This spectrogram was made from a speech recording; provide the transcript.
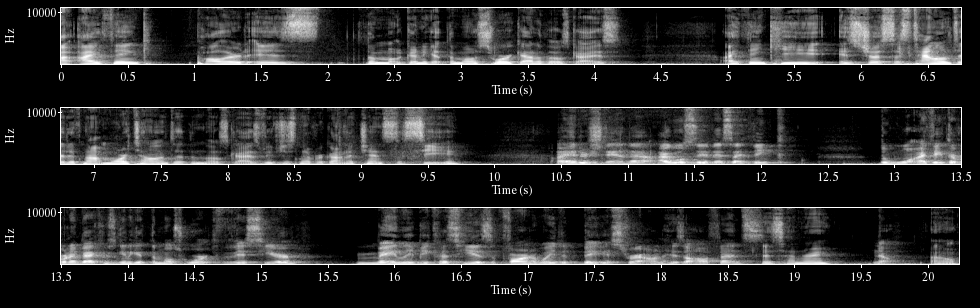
I think Pollard is the going to get the most work out of those guys. I think he is just as talented, if not more talented, than those guys. We've just never gotten a chance to see. I understand that. I will say this: I think the one, I think the running back who's going to get the most work this year, mainly because he is far and away the biggest threat on his offense. Is Henry? No, Oh,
